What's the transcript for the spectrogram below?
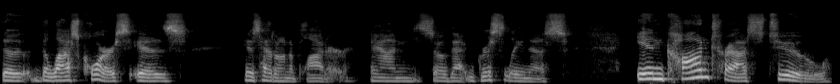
the, the last course is his head on a platter. And so that gristliness, in contrast to,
